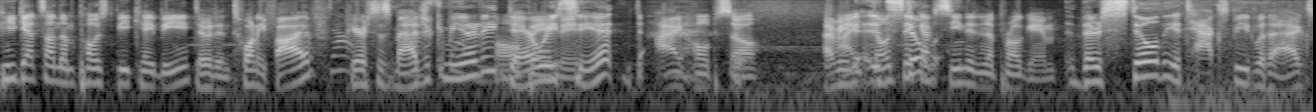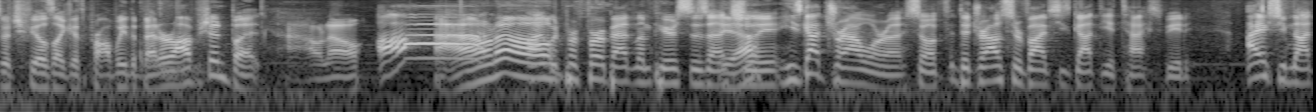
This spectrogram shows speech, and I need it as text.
he gets on them post BKB. Dude, in 25, Pierce's Magic Immunity, oh, dare we see it? I hope so. I mean, I don't think still, I've seen it in a pro game. There's still the attack speed with Ags, which feels like it's probably the better option, but I don't know. Ah, I don't know. I would prefer Bedlam Pierce's actually. He's got Drow Aura, so if the Drow survives, he's got the attack speed. I actually am not.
